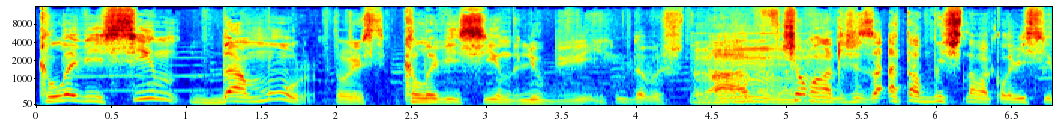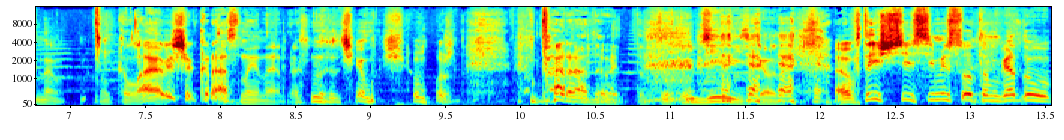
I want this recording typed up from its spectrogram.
клавесин дамур, то есть клавесин любви. Да вы что? А в чем он отличается от обычного клавесина? Клавиши красные, наверное. Зачем еще можно порадовать-то, тут, удивить кого-то. В 1700 году,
